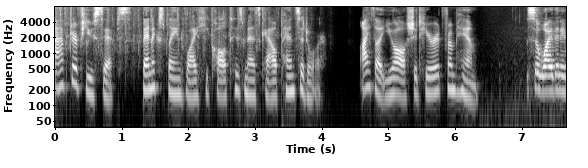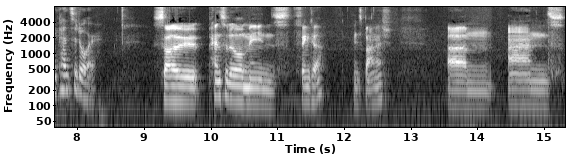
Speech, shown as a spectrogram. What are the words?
After a few sips, Ben explained why he called his mezcal Pensador. I thought y'all should hear it from him. So why the name Pensador? So pensador means thinker in Spanish, um, and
